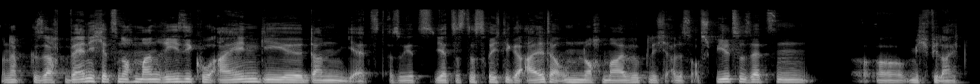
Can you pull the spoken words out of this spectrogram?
und habe gesagt, wenn ich jetzt noch mal ein Risiko eingehe, dann jetzt. Also jetzt jetzt ist das richtige Alter, um noch mal wirklich alles aufs Spiel zu setzen, äh, mich vielleicht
